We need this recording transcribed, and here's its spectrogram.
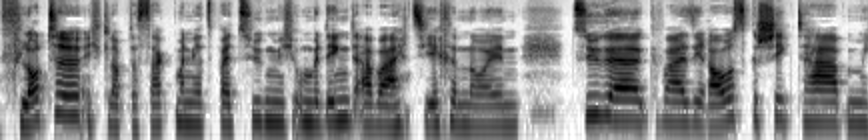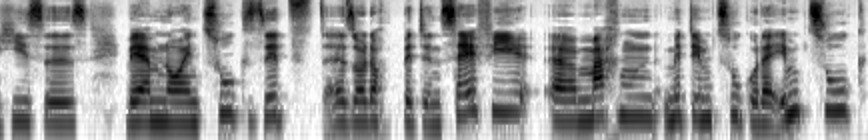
Flotte, ich glaube, das sagt man jetzt bei Zügen nicht unbedingt, aber als sie ihre neuen Züge quasi rausgeschickt haben, hieß es, wer im neuen Zug sitzt, äh, soll doch bitte ein Selfie äh, machen mit dem Zug oder im Zug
